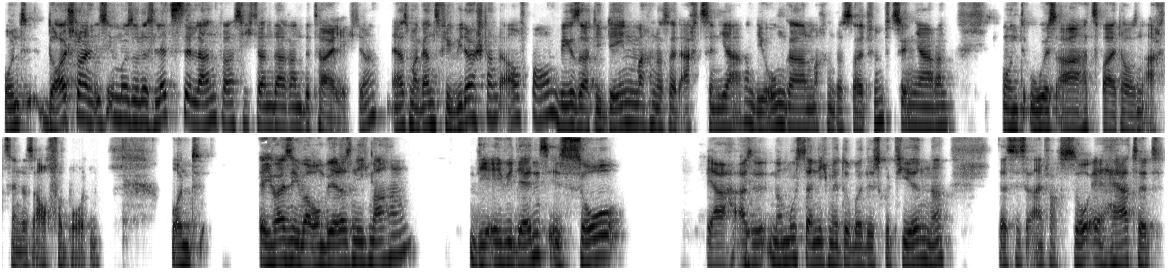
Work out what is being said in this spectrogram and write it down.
Und Deutschland ist immer so das letzte Land, was sich dann daran beteiligt. Ja? Erstmal ganz viel Widerstand aufbauen. Wie gesagt, die Dänen machen das seit 18 Jahren, die Ungarn machen das seit 15 Jahren und USA hat 2018 das auch verboten. Und ich weiß nicht, warum wir das nicht machen. Die Evidenz ist so, ja, also man muss da nicht mehr drüber diskutieren. Ne? Das ist einfach so erhärtet,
